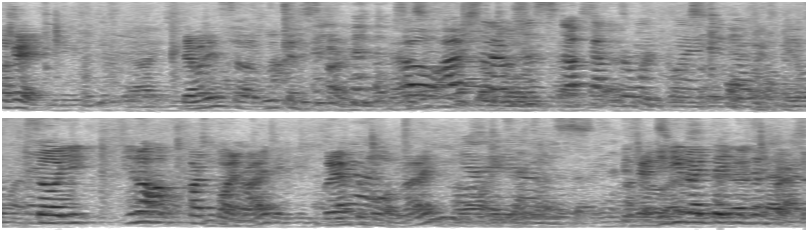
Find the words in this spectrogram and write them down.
Okay, Damaris, uh, who said it's hard? Oh, I said I was just stuck after one point, I didn't know what to do with it. So you, you know how, first point, right? Grab the ball, right? Yeah, yeah. Okay, did you write the equation first?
